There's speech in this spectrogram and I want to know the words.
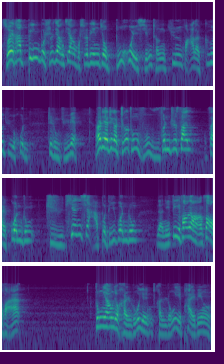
所以他兵不识将，将不识兵，就不会形成军阀的割据混这种局面。而且这个折冲府五分之三在关中，举天下不敌关中。那你地方要想造反，中央就很容易很容易派兵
